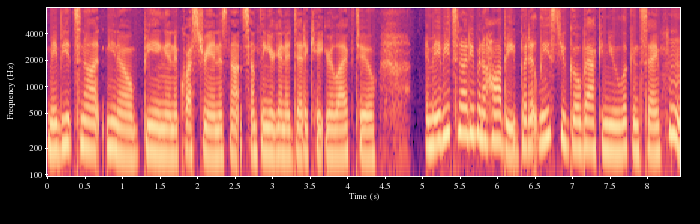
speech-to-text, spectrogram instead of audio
Maybe it's not, you know, being an equestrian is not something you're going to dedicate your life to. And maybe it's not even a hobby, but at least you go back and you look and say, hmm,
